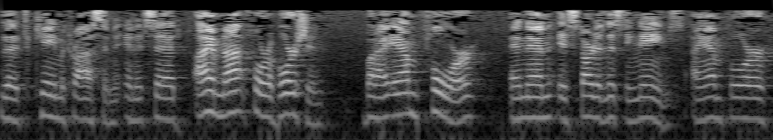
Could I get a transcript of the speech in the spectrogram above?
that came across and, and it said, I am not for abortion, but I am for, and then it started listing names. I am for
